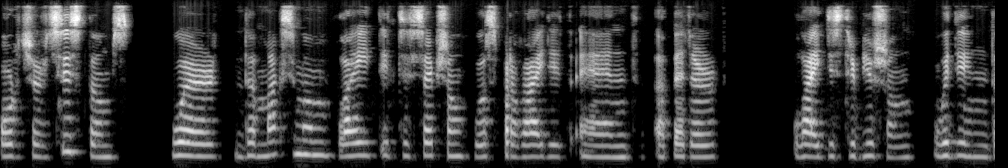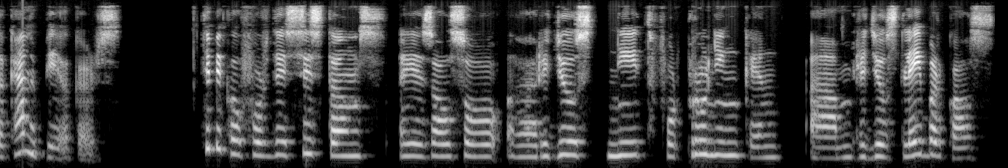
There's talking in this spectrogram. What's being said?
orchard systems where the maximum light interception was provided and a better light distribution within the canopy occurs. Typical for these systems is also reduced need for pruning and um, reduced labor costs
